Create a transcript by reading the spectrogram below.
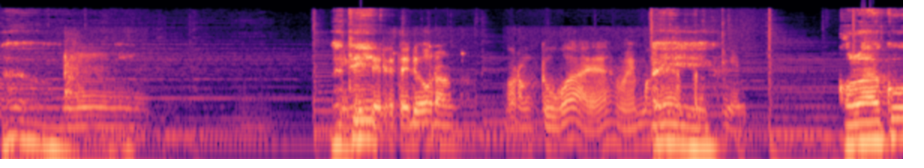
Oh, Hmm, jadi dari tadi orang orang tua ya, memang Eh, ya. iya. penting. kalau aku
